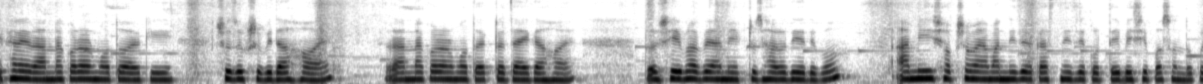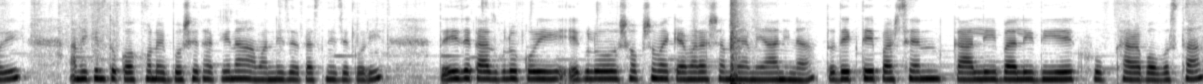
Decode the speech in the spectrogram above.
এখানে রান্না করার মতো আর কি সুযোগ সুবিধা হয়। রান্না করার মতো একটা জায়গা হয়। তো সেইভাবে আমি একটু ঝাড়ু দিয়ে দেব। আমি সবসময় আমার নিজের কাজ নিজে করতেই বেশি পছন্দ করি। আমি কিন্তু কখনোই বসে থাকি না, আমার নিজের কাজ নিজে করি। তো এই যে কাজগুলো করি, এগুলো সব সময় ক্যামেরার সামনে আমি আনি না। তো দেখতেই পারছেন, কালি বালি দিয়ে খুব খারাপ অবস্থা।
